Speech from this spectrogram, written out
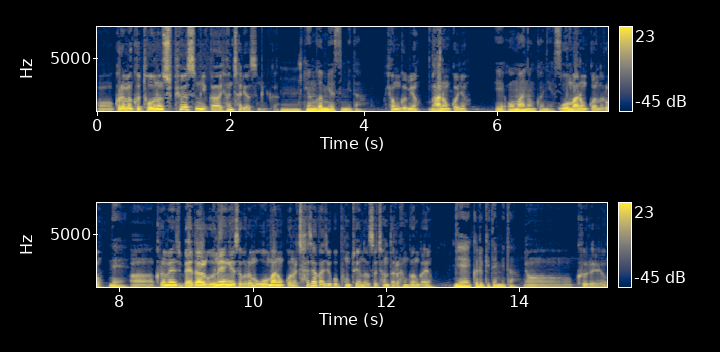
어, 그러면 그 돈은 수표였습니까? 현찰이었습니까? 음, 현금이었습니다. 현금이요? 만 원권요? 예, 5만 원권이었습니다. 5만 원권으로? 네. 아, 그러면 매달 은행에서 그러면 5만 원권을 찾아 가지고 봉투에 넣어서 전달을 한 건가요? 예, 그렇게 됩니다. 어, 그래요.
